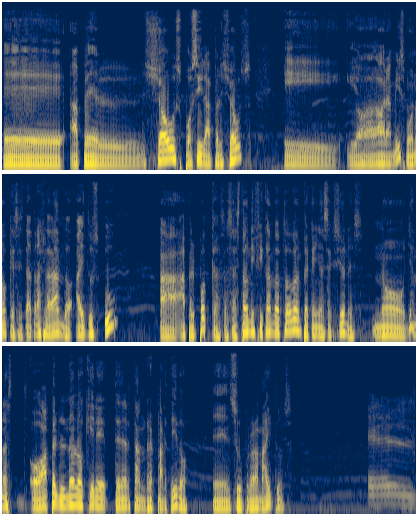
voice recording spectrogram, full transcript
eh, Apple Shows, posible Apple Shows, y, y ahora mismo, ¿no? Que se está trasladando iTunes U a Apple Podcast. O sea, está unificando todo en pequeñas secciones. No, ya no es, o Apple no lo quiere tener tan repartido en su programa iTunes. El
